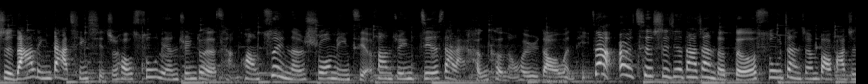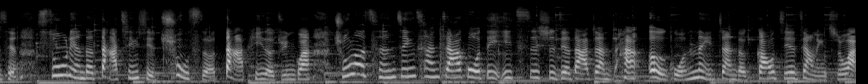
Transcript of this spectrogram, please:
史达林大清洗之后，苏联军队的惨况最能说明解放军接下来很可能会遇到的问题。在二次世界大战的德苏战争爆发之前，苏联的大清洗处死了大批的军官，除了曾经参加过第一次世界大战和俄国内战的高阶将领之外，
